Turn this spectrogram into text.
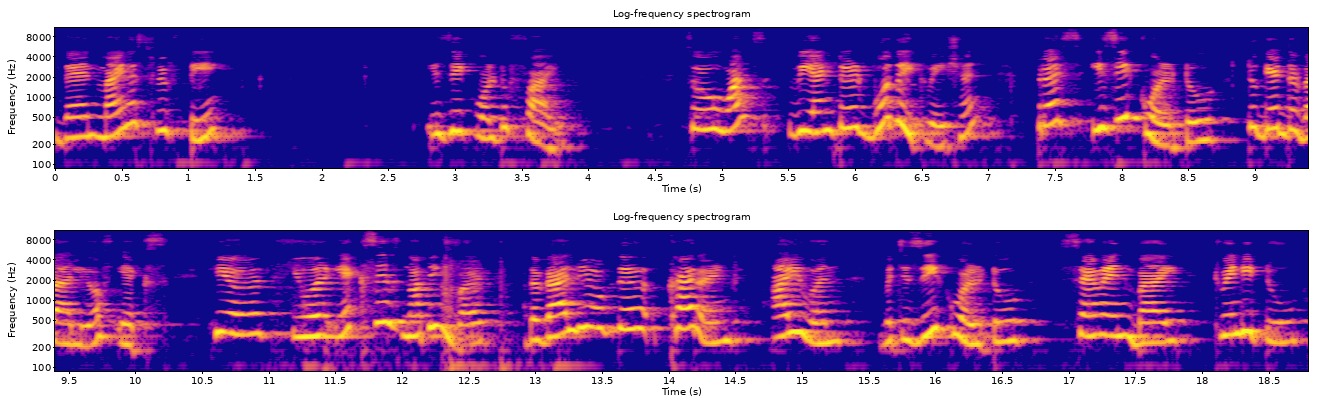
then minus 50 is equal to 5. So once we entered both the equation, press is equal to to get the value of x. Here your x is nothing but the value of the current I1 which is equal to 7 by 22.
